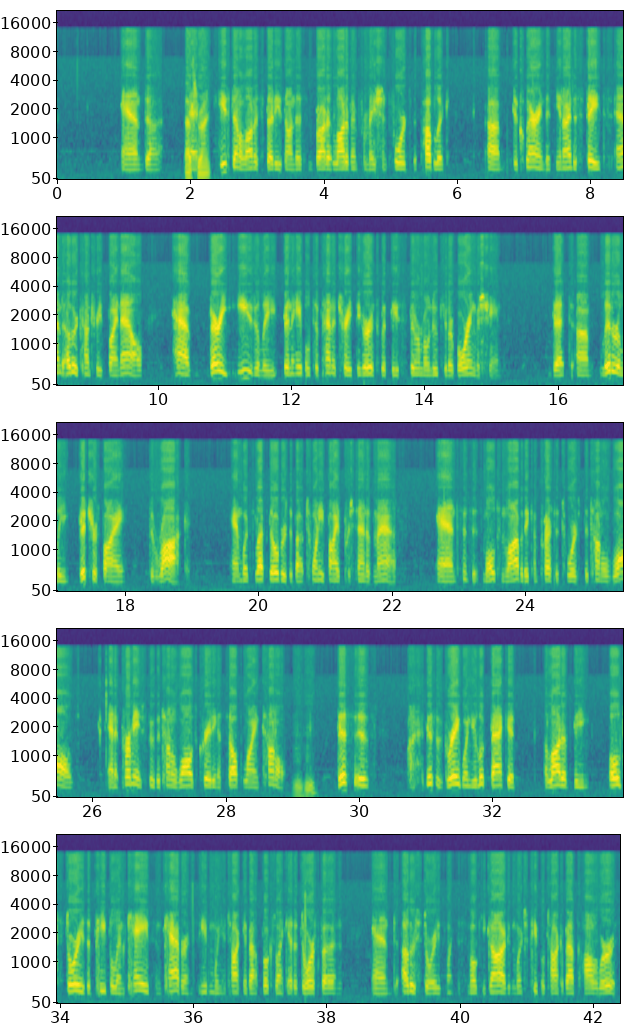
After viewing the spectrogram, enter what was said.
and uh, That's and right. He's done a lot of studies on this and brought a lot of information forward to the public, um, declaring that the United States and other countries by now have very easily been able to penetrate the Earth with these thermonuclear boring machines that um, literally vitrify the rock, and what's left over is about 25% of mass. And since it's molten lava, they compress it towards the tunnel walls, and it permeates through the tunnel walls, creating a self-lined tunnel Mm-hmm. this is this is great when you look back at a lot of the old stories of people in caves and caverns, even when you're talking about books like Etidorhpa and, and other stories like the Smoky God, in which people talk about the Hollow Earth.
